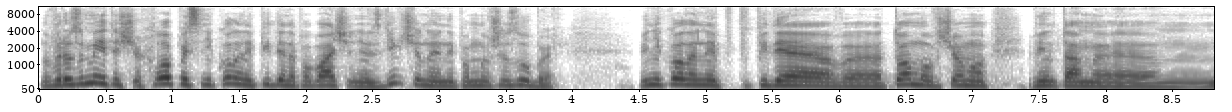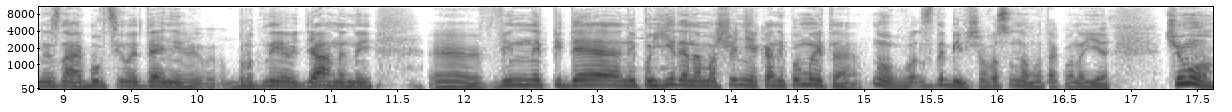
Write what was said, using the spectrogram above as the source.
Ну, ви розумієте, що хлопець ніколи не піде на побачення з дівчиною, не помивши зуби. Він ніколи не піде в тому, в чому він там е, не знаю, був цілий день брудний, одягнений. Е, Він не піде, не поїде на машині, яка не помита. Ну, здебільшого, в основному так воно є. Чому?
